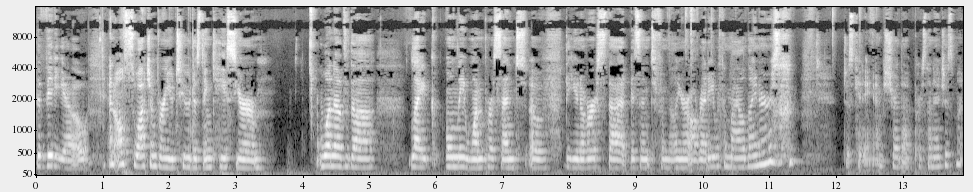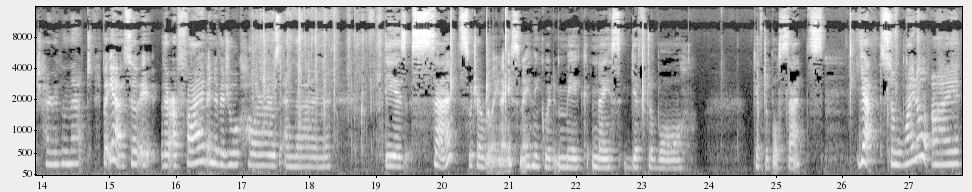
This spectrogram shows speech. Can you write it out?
the video and I'll swatch them for you too, just in case you're one of the like only 1% of the universe that isn't familiar already with the mild liners. Just kidding, I'm sure the percentage is much higher than that. But yeah, so it, there are five individual colors and then these sets, which are really nice and I think would make nice giftable, giftable sets. Yeah, so why don't I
